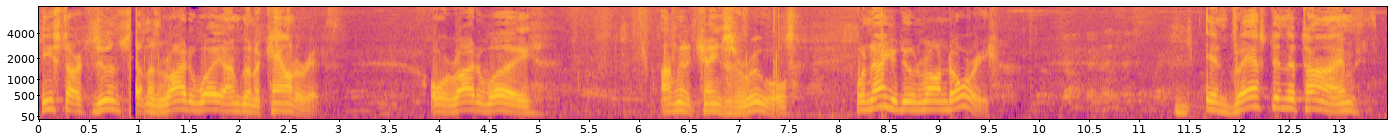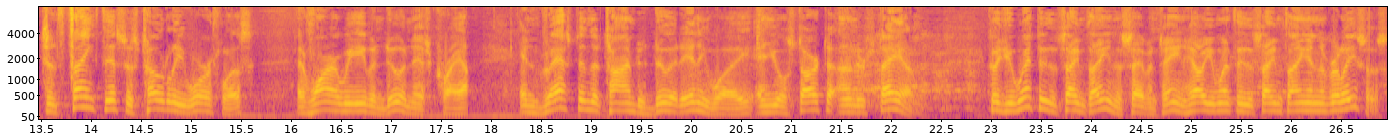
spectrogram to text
He starts doing something and right away I'm going to counter it. Or right away I'm going to change the rules. Well, now you're doing randori. Invest in the time to think this is totally worthless and why are we even doing this crap? Invest in the time to do it anyway and you'll start to understand. Because you went through the same thing in the 17. Hell, you went through the same thing in the releases.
